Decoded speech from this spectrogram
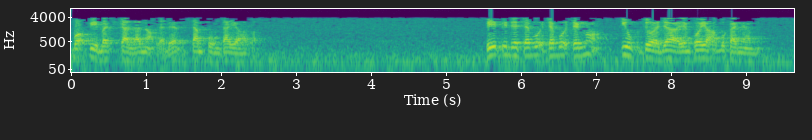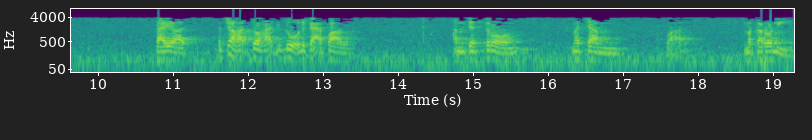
Bawa pergi basikal anak kat dia. Campung tayar apa. Pergi dia cabut-cabut tengok. Tiup tu aja yang koyak bukannya. Tayar. Pecah tu hak duduk dekat apa tu. Ha, macam straw. Macam apa. Makaroni.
